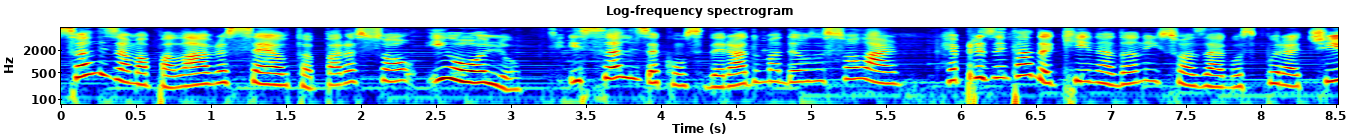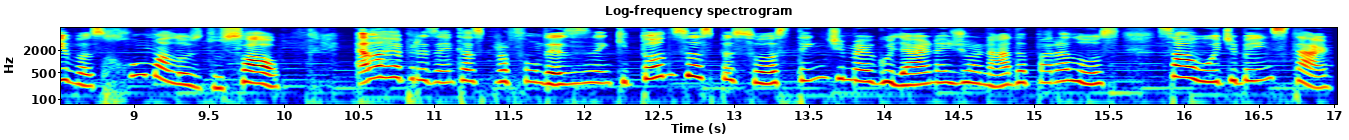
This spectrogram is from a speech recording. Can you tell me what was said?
Salis é uma palavra celta para sol e olho, e Salis é considerada uma deusa solar. Representada aqui nadando em suas águas curativas rumo à luz do sol, ela representa as profundezas em que todas as pessoas têm de mergulhar na jornada para a luz, saúde e bem-estar.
